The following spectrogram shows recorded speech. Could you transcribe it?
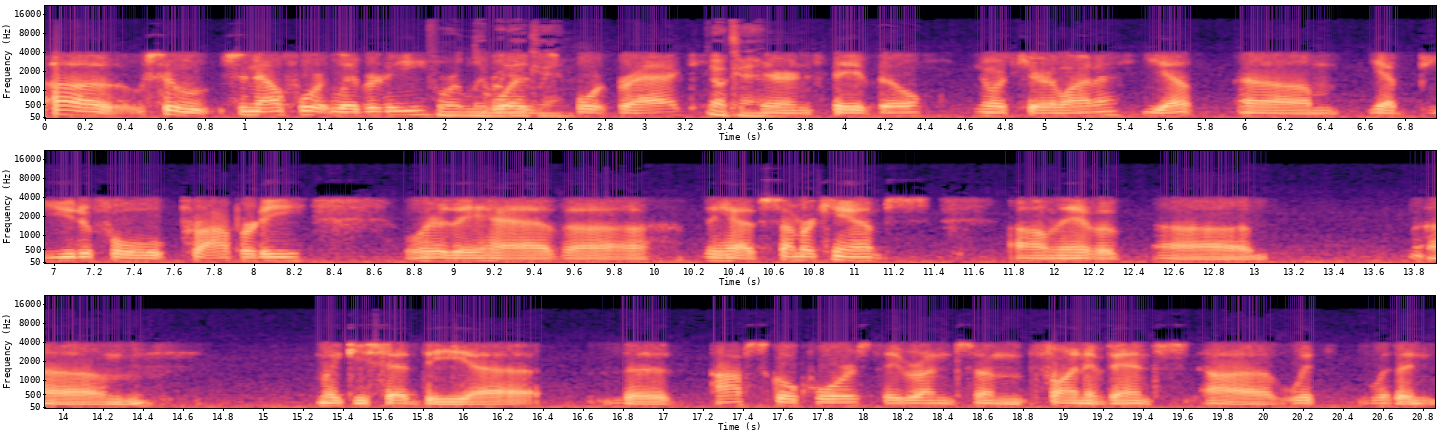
Uh, so so now Fort Liberty, Fort Liberty was okay. Fort Bragg. Okay, there in Fayetteville, North Carolina. Yep. Um, yeah, beautiful property where they have uh, they have summer camps. Um, they have a uh, um, like you said the uh, the obstacle course. They run some fun events uh, with with a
